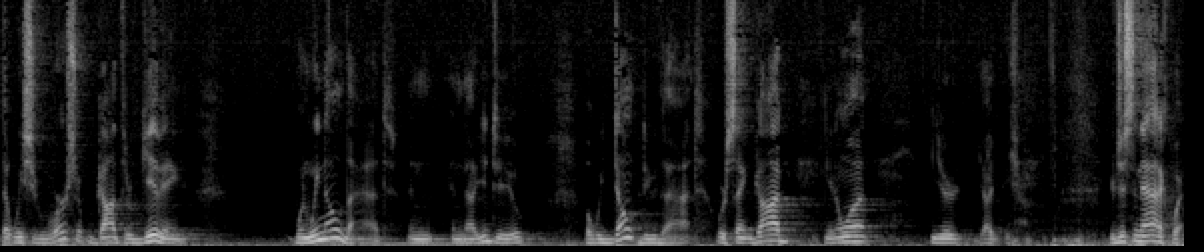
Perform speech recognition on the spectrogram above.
that we should worship God through giving, when we know that, and, and now you do, but we don't do that, we're saying, God, you know what? You're, you're just inadequate.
